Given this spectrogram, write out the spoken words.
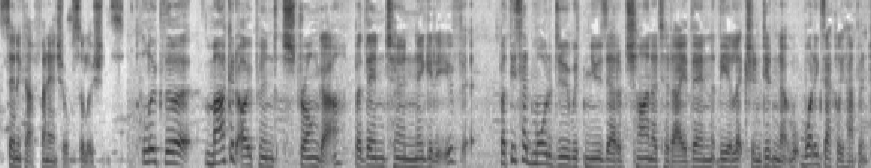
Seneca Financial Solutions. Luke, the market opened stronger, but then turned negative. But this had more to do with news out of China today than the election, didn't it? What exactly happened?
